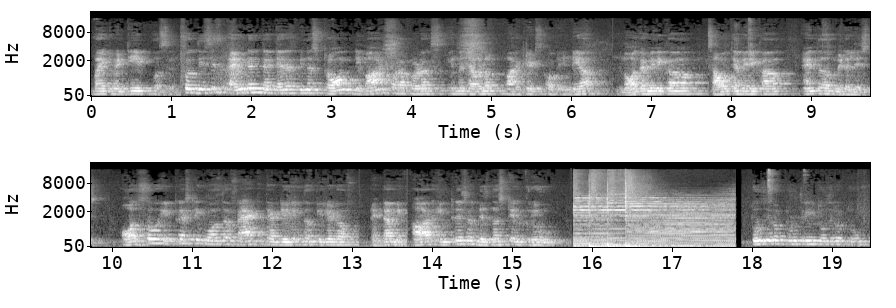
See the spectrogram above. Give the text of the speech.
by 28%. So this is evident that there has been a strong demand for our products in the developed markets of India, North America, South America and the Middle East. Also interesting was the fact that during the period of pandemic, our international business still grew. 2023-2024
